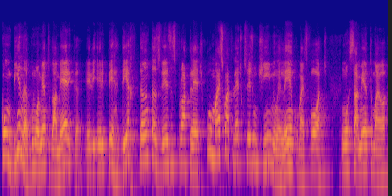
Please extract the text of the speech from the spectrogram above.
combina com o momento do América ele, ele perder tantas vezes para o Atlético. Por mais que o Atlético seja um time, um elenco mais forte, um orçamento maior.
